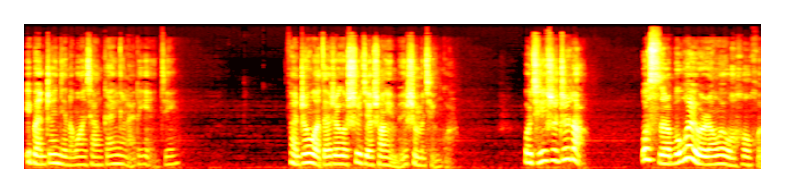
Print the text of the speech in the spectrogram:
一本正经地望向甘运来的眼睛。反正我在这个世界上也没什么牵挂。我其实知道，我死了不会有人为我后悔，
